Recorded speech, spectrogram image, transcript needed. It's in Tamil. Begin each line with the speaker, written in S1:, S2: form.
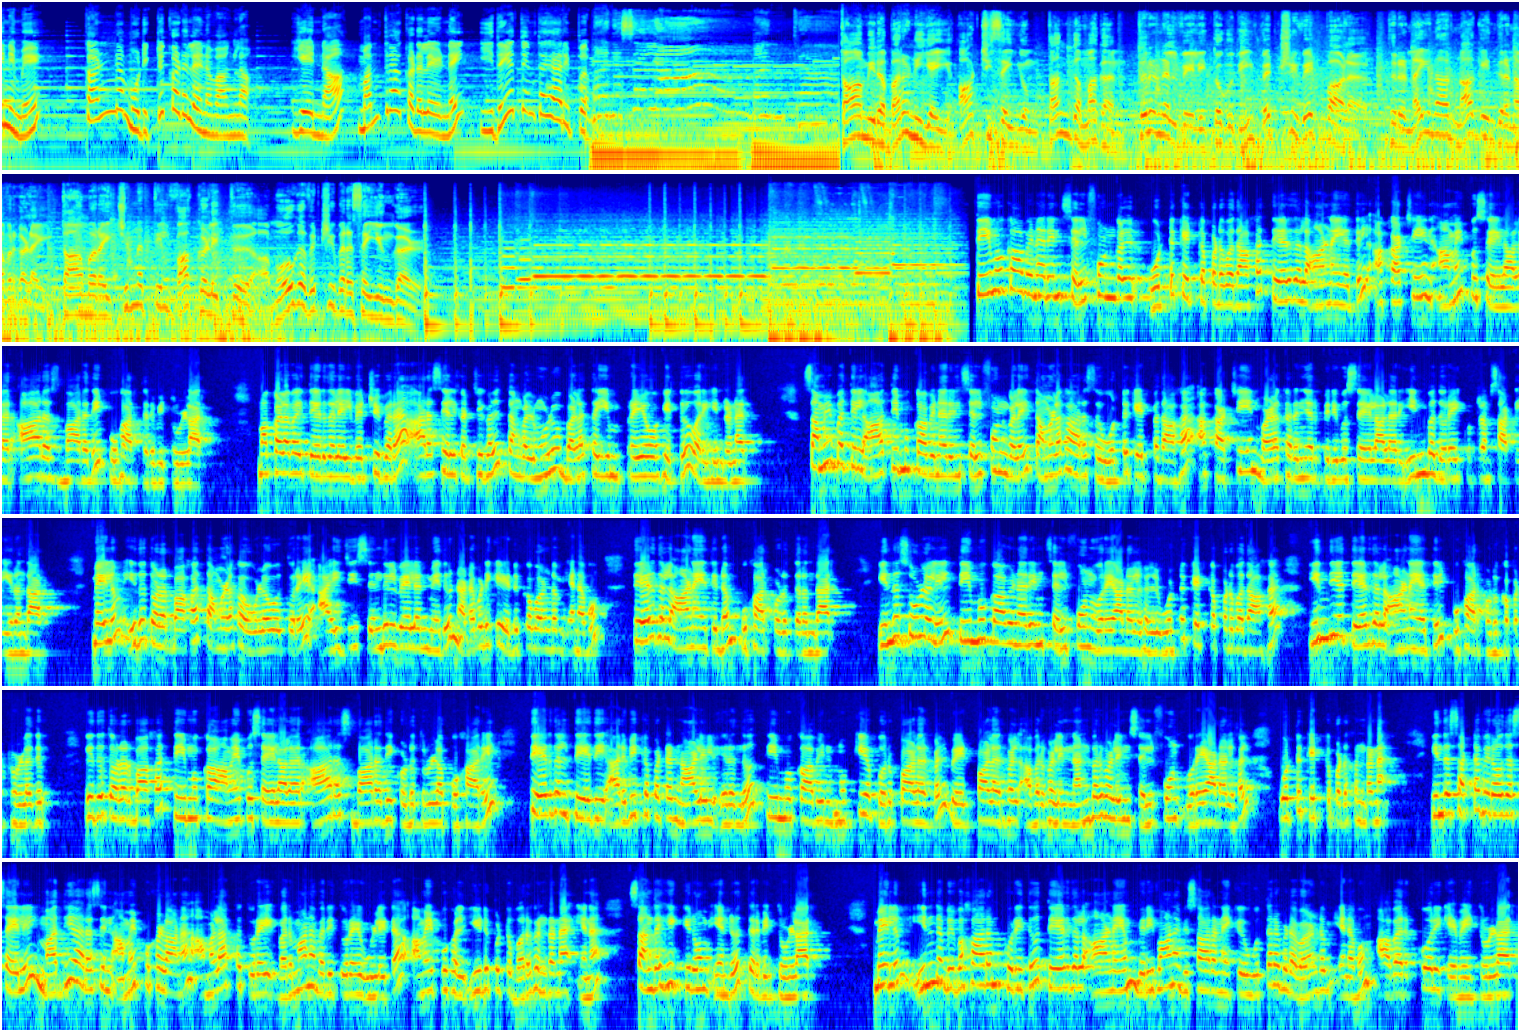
S1: இனிமே கண்ணை மூடிட்டு கடலை எண்ணெய் வாங்கலாம். ஏன்னா மந்த்ரா கடலை எண்ணெய் இதயத்தின் தயாரிப்பு.
S2: தாமிரபரணியை ஆட்சி செய்யும் தங்க மகன் திருநெல்வேலி தொகுதி வெற்றி வேட்பாளர் திரு நயினார் நாகேந்திரன் அவர்களை தாமரை சின்னத்தில் வாக்களித்து அமோக வெற்றி பெற செய்யுங்கள்.
S3: திமுகவினரின் செல்போன்கள் ஒட்டு கேட்கப்படுவதாக தேர்தல் ஆணையத்தில் அக்கட்சியின் அமைப்பு செயலாளர் ஆர் எஸ் பாரதி புகார் தெரிவித்துள்ளார். மக்களவைத் தேர்தலில் வெற்றி பெற அரசியல் கட்சிகள் தங்கள் முழு பலத்தையும் பிரயோகித்து வருகின்றனர். சமீபத்தில் அதிமுகவினரின் செல்போன்களை தமிழக அரசு ஒட்டு கேட்பதாக அக்கட்சியின் வழக்கறிஞர் பிரிவு செயலாளர் இன்பதுரை குற்றம் சாட்டியிருந்தார். மேலும் இது தொடர்பாக தமிழக உளவுத்துறை ஐஜி செந்தில்வேலன் மீது நடவடிக்கை எடுக்க வேண்டும் எனவும் தேர்தல் ஆணையத்திடம் புகார் கொடுத்திருந்தார். இந்த சூழலில் திமுகவினரின் செல்போன் உரையாடல்கள் ஒட்டு கேட்கப்படுவதாக இந்திய தேர்தல் ஆணையத்தில் புகார் கொடுக்கப்பட்டுள்ளது. இது தொடர்பாக திமுக அமைப்பு செயலாளர் ஆர் எஸ் பாரதி கொடுத்துள்ள புகாரில் தேர்தல் தேதி அறிவிக்கப்பட்ட நாளில் இருந்து திமுகவின் முக்கிய பொறுப்பாளர்கள் வேட்பாளர்கள் அவர்களின் நண்பர்களின் செல்போன் உரையாடல்கள் ஒட்டு கேட்கப்படுகின்றன. இந்த சட்டவிரோத செயலில் மத்திய அரசின் அமைப்புகளான அமலாக்கத்துறை வருமான வரித்துறை உள்ளிட்ட அமைப்புகள் ஈடுபட்டு வருகின்றன என சந்தேகிக்கிறோம் என்று தெரிவித்துள்ளார். மேலும் இந்த விவகாரம் குறித்து தேர்தல் ஆணையம் விரிவான விசாரணைக்கு உத்தரவிட வேண்டும் எனவும் அவர் கோரிக்கை வைத்துள்ளார்.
